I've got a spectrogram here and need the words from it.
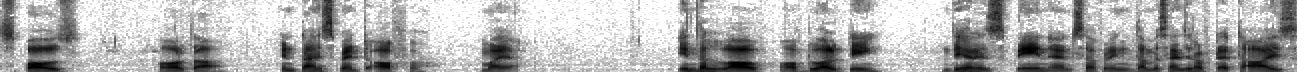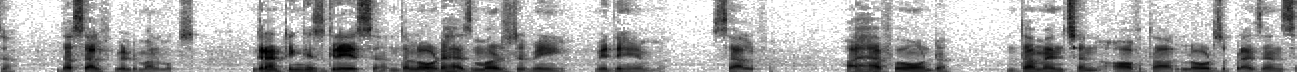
spouse, or the enticement of Maya. In the love of duality, there is pain and suffering. The messenger of death eyes the self willed Malmuks. Granting his grace, the Lord has merged me with himself. I have found the mention of the Lord's presence,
